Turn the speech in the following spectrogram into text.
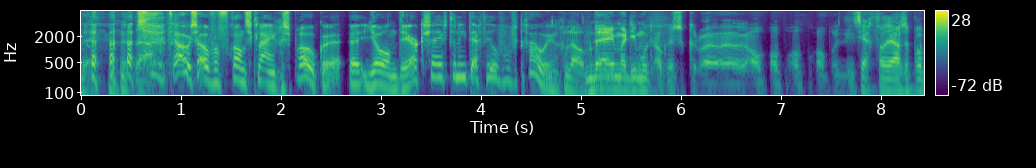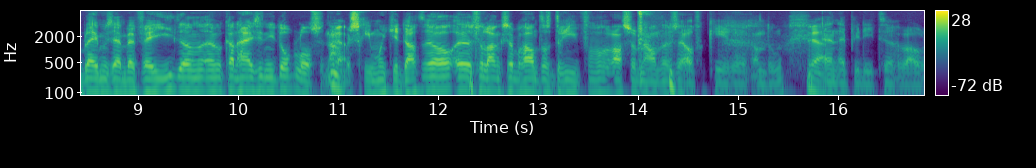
nee. Trouwens, over Frans Klein gesproken. eh, Johan Derksen heeft er niet echt heel veel vertrouwen in, geloof ik. Nee, maar die moet ook eens eh, op, op, op. Die zegt van ja, als er problemen zijn bij VI, dan eh, kan hij ze niet oplossen. Nou, Ja. misschien moet je dat wel eh, zo langzamerhand als drie volwassen mannen zelf een keer eh, gaan doen. Ja. En heb je niet gewoon,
